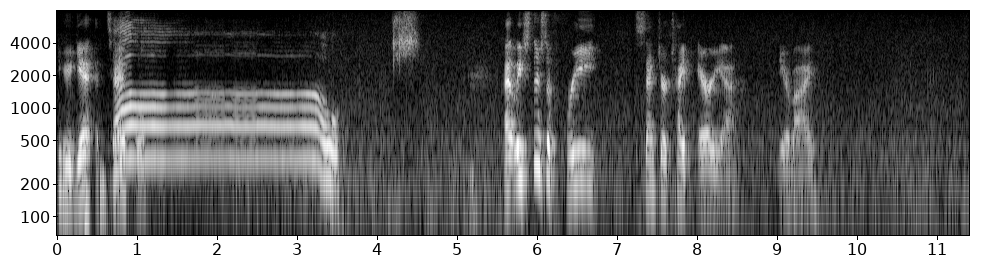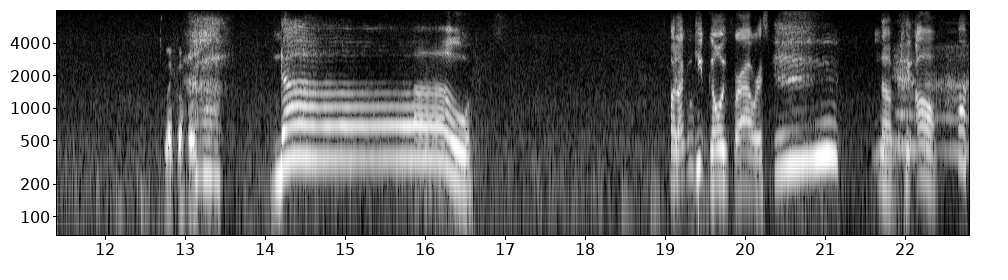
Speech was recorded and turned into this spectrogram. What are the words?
You could get a Tentacool. No. At least there's a free center type area nearby. Like a horse. no. Hold on, I can keep going for hours. no, I'm kidding. Oh, fuck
